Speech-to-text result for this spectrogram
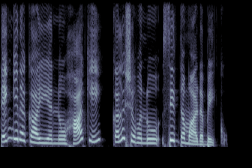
ತೆಂಗಿನಕಾಯಿಯನ್ನು ಹಾಕಿ ಕಲಶವನ್ನು ಸಿದ್ಧ ಮಾಡಬೇಕು.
